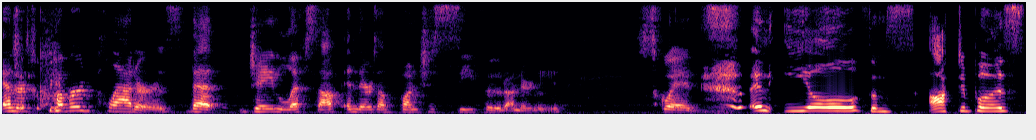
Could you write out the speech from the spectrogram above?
and there's covered platters that Jay lifts up, and there's a bunch of seafood underneath. Squids, An eel, some s- octopus.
